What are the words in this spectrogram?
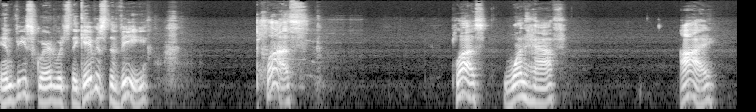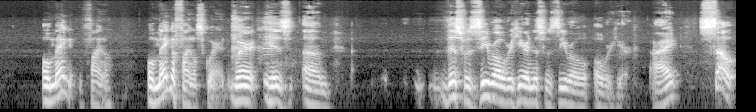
mv squared, which they gave us the v, plus plus 1 half i omega final omega final squared where his um, this was 0 over here and this was 0 over here all right? So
